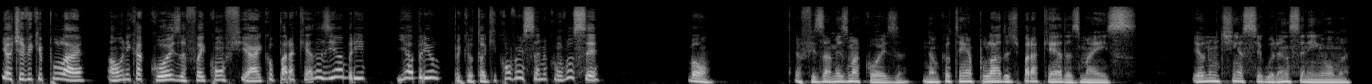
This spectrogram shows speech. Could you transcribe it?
e eu tive que pular. A única coisa foi confiar que o paraquedas ia abrir e abriu, porque eu tô aqui conversando com você. Bom, eu fiz a mesma coisa. Não que eu tenha pulado de paraquedas, mas eu não tinha segurança nenhuma,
